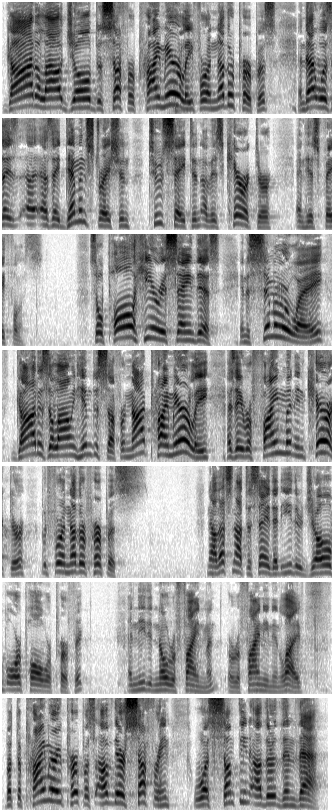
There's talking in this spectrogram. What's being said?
God allowed Job to suffer primarily for another purpose, and that was as, uh, as a demonstration to Satan of his character and his faithfulness. So, Paul here is saying this in a similar way, God is allowing him to suffer not primarily as a refinement in character, but for another purpose. Now, that's not to say that either Job or Paul were perfect and needed no refinement or refining in life, but the primary purpose of their suffering was something other than that.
